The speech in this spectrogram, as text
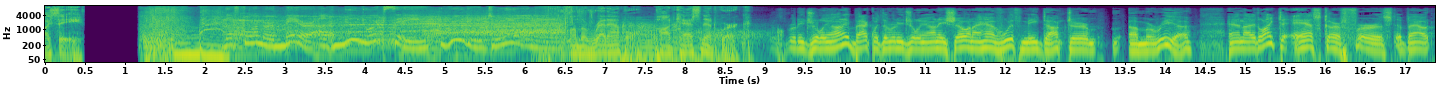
NYC. The former mayor of New York City, Rudy Giuliani. On the Red Apple Podcast Network. Rudy Giuliani back with the Rudy Giuliani Show, and I have with me Dr. Uh, Maria, and I'd like to ask her first about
